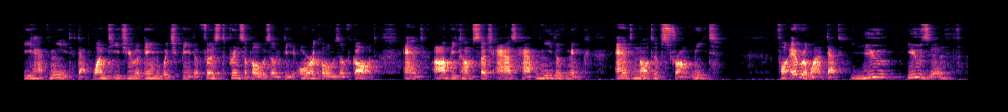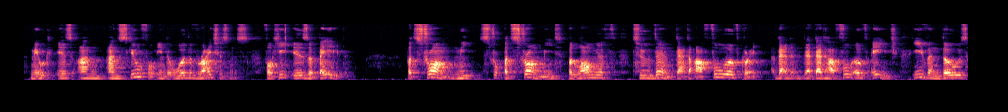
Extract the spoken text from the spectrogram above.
ye have need that one teach you again which be the first principles of the oracles of God, and are become such as have need of milk, and not of strong meat. For everyone that you useth milk is un, unskillful in the word of righteousness, for he is a babe. But strong meat, str but strong meat belongeth to them that are full of great, that, that, that are full of age, even those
